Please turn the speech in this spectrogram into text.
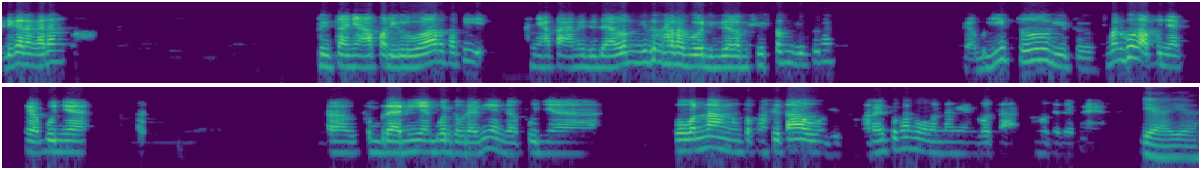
Jadi kadang-kadang beritanya apa di luar, tapi kenyataannya di dalam gitu karena gue di dalam sistem gitu kan nggak begitu gitu cuman gue nggak punya nggak punya uh, keberanian bukan keberanian nggak punya wewenang untuk kasih tahu gitu karena itu kan wewenang yang anggota anggota DPR iya yeah, iya yeah.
